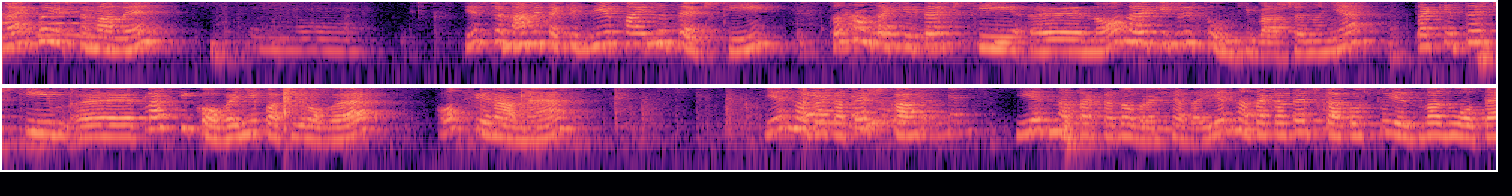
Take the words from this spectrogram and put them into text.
no i co jeszcze mamy? Jeszcze mamy takie dwie fajne teczki. To są takie teczki, e, no, na jakieś rysunki wasze, no nie? Takie teczki e, plastikowe, nie papierowe. Otwierane. Jedna taka teczka, jedna taka, dobra, siadaj. Jedna taka teczka kosztuje 2 zł.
